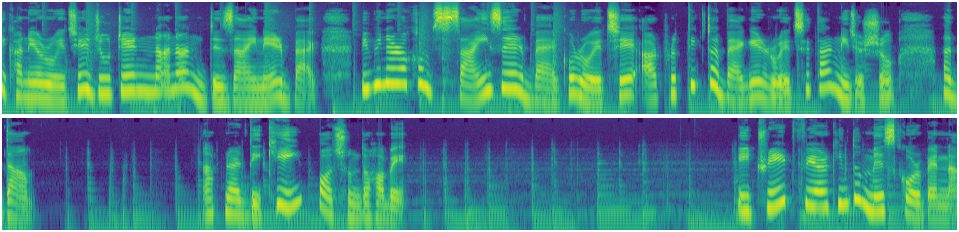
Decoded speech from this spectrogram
এখানে রয়েছে জুটের নানান ডিজাইনের ব্যাগ। বিভিন্ন রকম সাইজের ব্যাগও রয়েছে আর প্রত্যেকটা ব্যাগের রয়েছে তার নিজস্ব দাম। আপনার দেখেই পছন্দ হবে। এই ট্রেড ফেয়ার কিন্তু মিস করবেন না।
